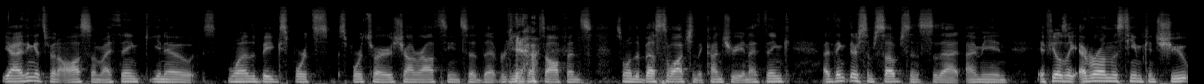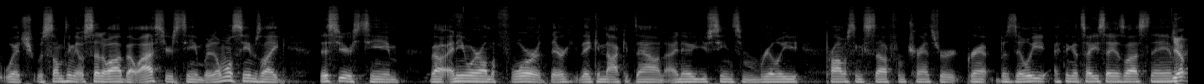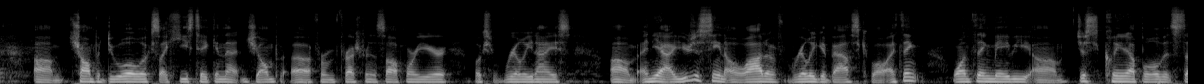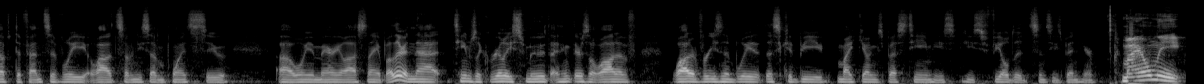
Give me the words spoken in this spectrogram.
Yeah, I think it's been awesome. I think you know one of the big sports sports writers, Jon Rothstein, said that Virginia yeah. Tech's offense is one of the best to watch in the country, and I think I think there's some substance to that. I mean, it feels like everyone on this team can shoot, which was something that was said a lot about last year's team, but it almost seems like this year's team, about anywhere on the floor, they they can knock it down. I know you've seen some really promising stuff from transfer Grant Basile. I think that's how you say his last name. Yep. Um, Sean Pedulla looks like he's taken that jump uh, from freshman to sophomore year. Looks really nice. Um, and yeah, you've just seen a lot of really good basketball. I think one thing maybe um, just clean up a little bit stuff defensively. Allowed 77 points to uh, William Mary last night. But other than that, teams look really smooth. I think there's a lot of a lot of reason to believe that this could be Mike Young's best team. He's he's fielded since he's been here. My only,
